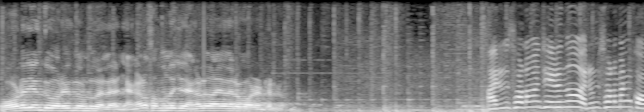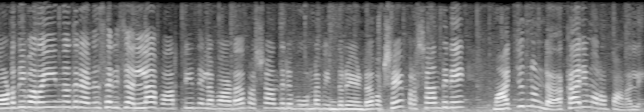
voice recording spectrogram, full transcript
കോടതി എന്ത് പറയുന്നുണ്ടെന്നല്ല ഞങ്ങളെ സംബന്ധിച്ച് ഞങ്ങളുടേതായ നിലപാടുണ്ടല്ലോ. അരുൺ സോളമൻ ചേരുന്നു. അരുൺ സോളമൻ കോടതി പറയുന്നതിനനുസരിച്ചല്ല പാർട്ടി നിലപാട്. പ്രശാന്തിന് പൂർണ പിന്തുണയുണ്ട്. പക്ഷേ പ്രശാന്തിനെ മാറ്റുന്നുണ്ട്. അക്കാര്യം ഉറപ്പാണല്ലേ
